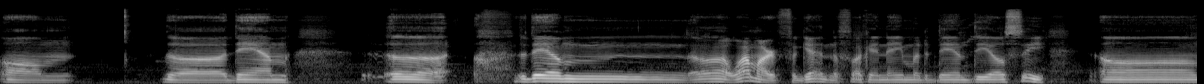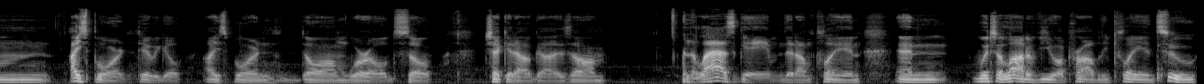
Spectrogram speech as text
um the damn uh the damn uh, why am I forgetting the fucking name of the damn DLC? Um, Iceborne. There we go. Iceborne um world. So check it out, guys. Um, and the last game that I'm playing, and which a lot of you are probably playing too,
